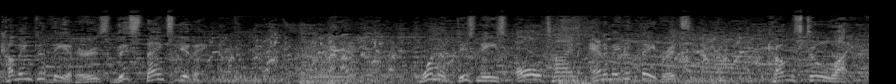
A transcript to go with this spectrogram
Coming to theaters this Thanksgiving. One of Disney's all-time animated favorites comes to life.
